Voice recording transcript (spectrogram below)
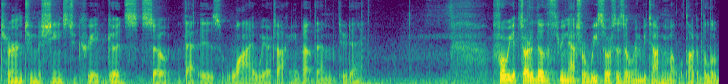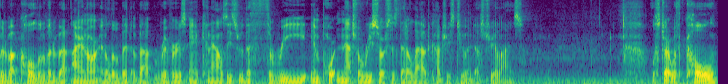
turn to machines to create goods. So that is why we are talking about them today. Before we get started, though, the three natural resources that we're going to be talking about, we'll talk a little bit about coal, a little bit about iron ore, and a little bit about rivers and canals. These were the three important natural resources that allowed countries to industrialize. We'll start with coal.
